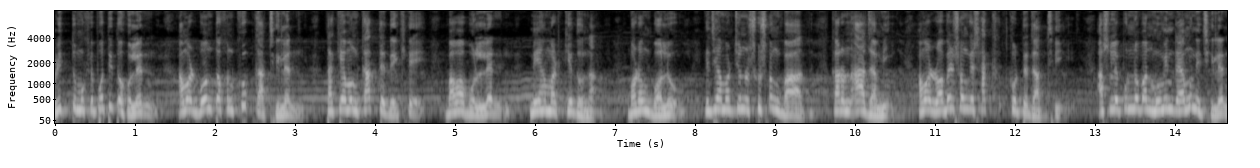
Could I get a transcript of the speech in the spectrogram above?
মৃত্যু মুখে পতিত হলেন, আমার বোন তখন খুব কাঁদছিলেন। তাকে এমন কাঁদতে দেখে বাবা বললেন, মেয়ে আমার কেঁদো না, বরং বলো, এ যে আমার জন্য সুসংবাদ, কারণ আজ আমি আমার রবের সঙ্গে সাক্ষাৎ করতে যাচ্ছি। আসলে পুণ্যবান মুমিনরা এমনই ছিলেন,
